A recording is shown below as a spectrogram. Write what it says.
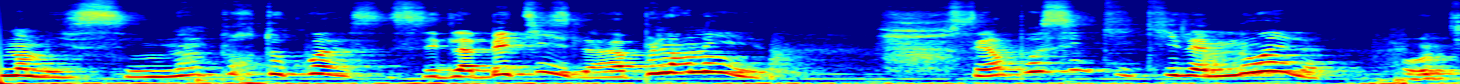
Non mais c'est n'importe quoi, c'est de la bêtise là, à plein nez. C'est impossible qu'il qu'il aime Noël. Ok,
